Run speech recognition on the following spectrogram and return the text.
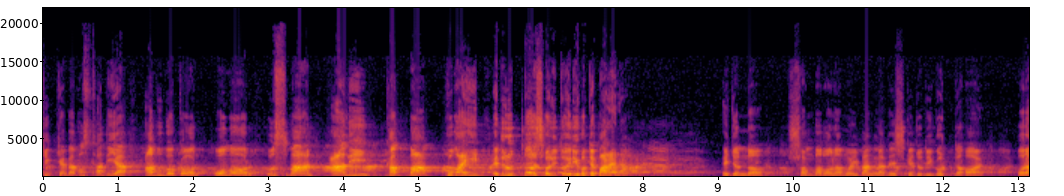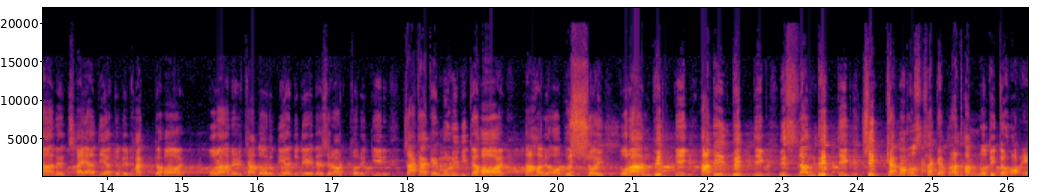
শিক্ষা ব্যবস্থা দিয়া আবু বকর, ওমর, উসমান, আলী, খাব্বাব হুবাইব এদের উত্তর সরি তৈরি হতে পারে না। এই জন্য সম্ভাবনাময় বাংলাদেশকে যদি গড়তে হয়, কোরআনের ছায়া দিয়া যদি ঢাকতে হয়, কোরআনের চাদর দিয়ে যদি এই দেশের অর্থনীতির চাকাকে মুড়ি দিতে হয়, তাহলে অবশ্যই কোরআন ভিত্তিক, হাদিস ভিত্তিক, ইসলাম ভিত্তিক শিক্ষা ব্যবস্থাকে প্রাধান্য দিতে হবে।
